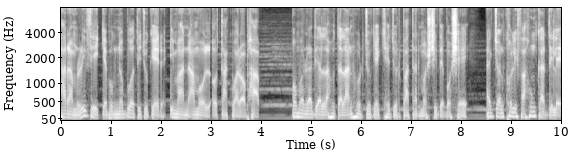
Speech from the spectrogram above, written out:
হারাম রিজিক এবং নবুয়তি যুগের ইমান আমল ও তাকওয়ার অভাব। ওমর রাদি আল্লাহ তালানহুর যুগে খেজুর পাতার মসজিদে বসে একজন খলিফা হুঙ্কার দিলে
